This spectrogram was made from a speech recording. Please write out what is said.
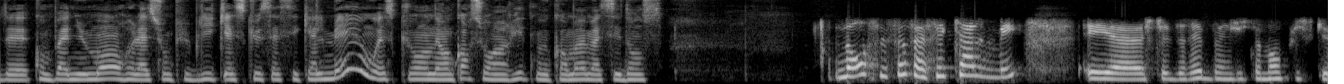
d'accompagnement en relations publiques, est-ce que ça s'est calmé ou est-ce qu'on est encore sur un rythme quand même assez dense? Non, c'est ça, ça s'est calmé. Et euh, je te dirais, ben justement, puisque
